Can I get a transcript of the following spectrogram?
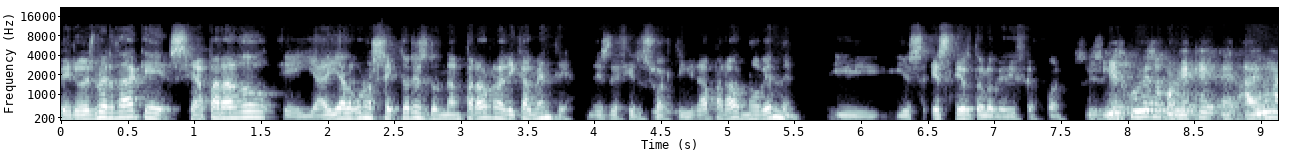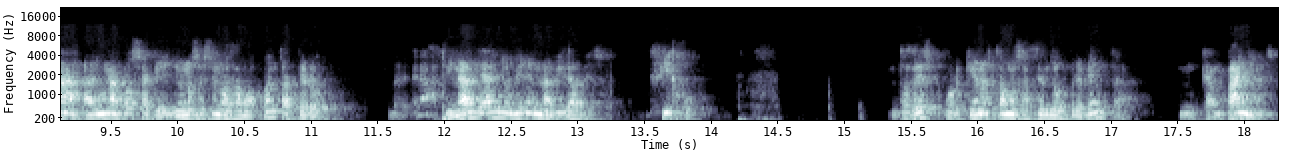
Pero es verdad que se ha parado eh, y hay algunos sectores donde han parado radicalmente. Es decir, su actividad ha parado, no venden. Y, es, cierto lo que dice Juan. y es curioso porque es que eh, hay una, hay una cosa que yo no sé si nos damos cuenta, pero a final de año vienen Navidades, fijo. Entonces, ¿por qué no estamos haciendo preventa, campañas?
